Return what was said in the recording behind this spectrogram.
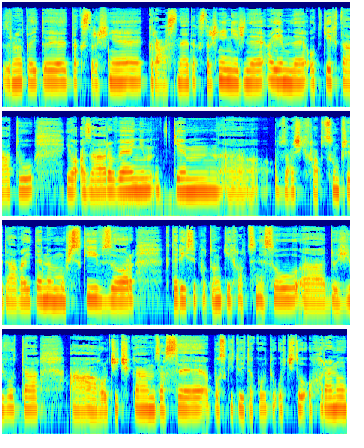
zrovna tady to je tak strašně krásné, tak strašně něžné a jemné od těch tátů jo, a zároveň těm obzvlášť chlapcům předávají ten mužský vzor, který si potom ti chlapci nesou do života a holčičkám zase poskytují takovou tu určitou ochranu,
